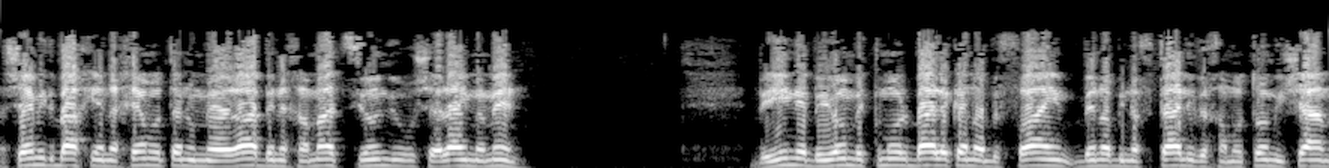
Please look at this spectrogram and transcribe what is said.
השם ידבח ינחם אותנו מהרה בנחמת ציון וירושלים, אמן. והנה ביום אתמול בא לכאן רב אפרים בן רבי נפתלי וחמותו משם,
